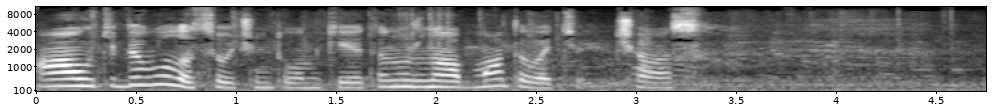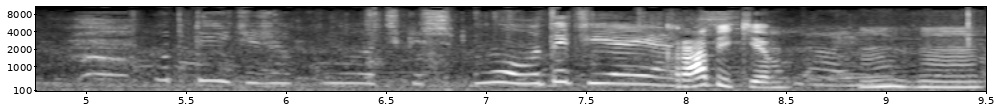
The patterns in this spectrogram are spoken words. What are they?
А у тебя волосы очень тонкие. Это нужно обматывать час. Вот эти же кулочки. с- О, вот эти я. Крабики? Да. Можно?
